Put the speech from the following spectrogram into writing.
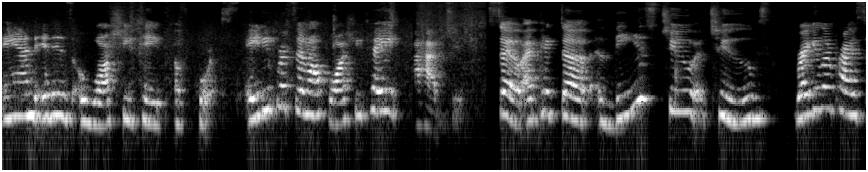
And it is washi tape, of course. 80% off washi tape, I had to. So I picked up these two tubes. Regular price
